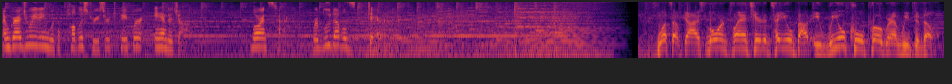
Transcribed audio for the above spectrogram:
I'm graduating with a published research paper and a job. Lawrence Tech, where Blue Devils dare. What's up, guys? Lauren Plant here to tell you about a real cool program we've developed.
